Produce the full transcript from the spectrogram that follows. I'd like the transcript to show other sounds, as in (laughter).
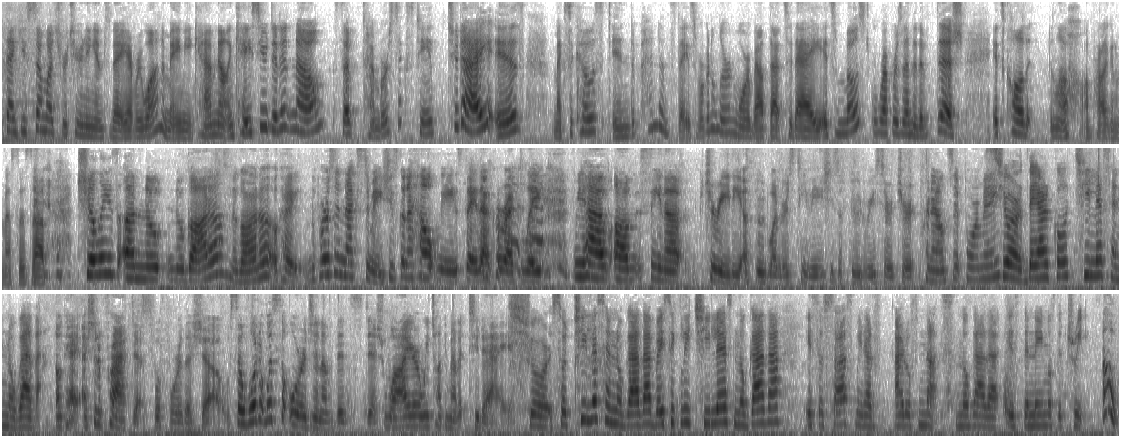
Thank you so much for tuning in today, everyone. I'm Amy Kem. Now, in case you didn't know, September 16th today is Mexico's Independence Day. So we're going to learn more about that today. Its most representative dish, it's called, oh, I'm probably going to mess this up, (laughs) Chili's uh, no, Nogada. Nogada? Okay, the person next to me, she's going to help me say that correctly. (laughs) we have um, Sina Chariti of Food Wonders TV. She's a food researcher. Pronounce it for me. Sure, they are called chiles en nogada. Okay, I should have practiced before the show. So what, what's the origin of this dish? Why are we talking about it today? Sure, so chiles en nogada, basically chiles, nogada is a sauce made out of, out of nuts. Nogada is the name of the tree. Oh,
